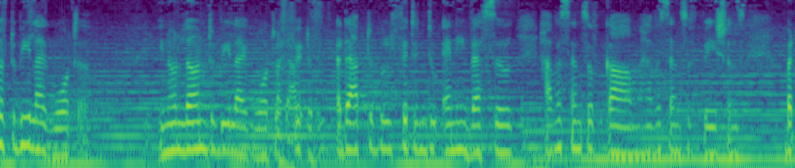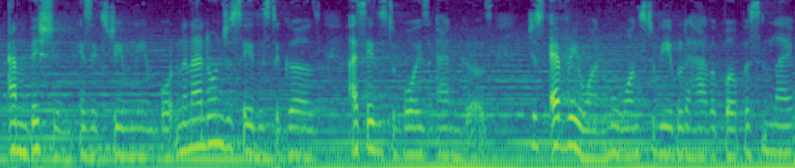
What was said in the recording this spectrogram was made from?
have to be like water. You know, learn to be like water, Adaptable. Fit, adaptable, fit into any vessel, have a sense of calm, have a sense of patience. But ambition is extremely important. And I don't just say this to girls, I say this to boys and girls. Just everyone who wants to be able to have a purpose in life,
